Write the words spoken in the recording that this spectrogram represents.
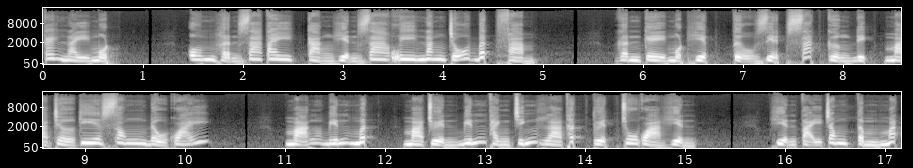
Cái này một, ôm hận ra tay càng hiện ra uy năng chỗ bất phàm. Gần kề một hiệp tự diệt sát cường địch mà chờ kia xong đầu quái. Mãng biến mất mà chuyển biến thành chính là thất tuyệt chu quả hiển. Hiện tại trong tầm mắt.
